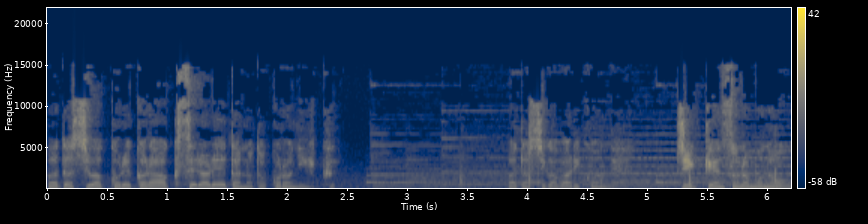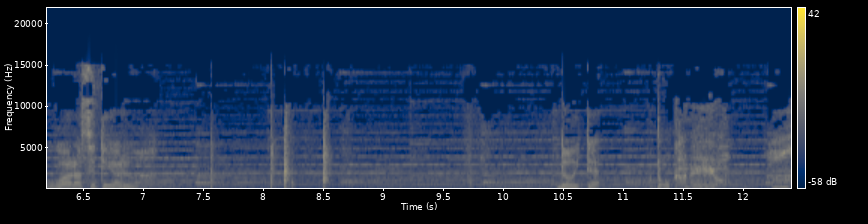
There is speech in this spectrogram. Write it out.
私はこれからアクセラレーターのところに行く。私が割り込んで実験そのものを終わらせてやるわ。どいて。どかねえよ。は？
